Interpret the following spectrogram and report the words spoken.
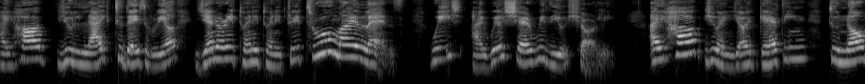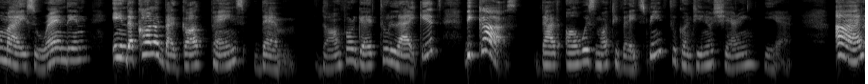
I hope you liked today's reel, January 2023, through my lens, which I will share with you shortly. I hope you enjoy getting to know my surrounding in the color that God paints them. Don't forget to like it because that always motivates me to continue sharing here. And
